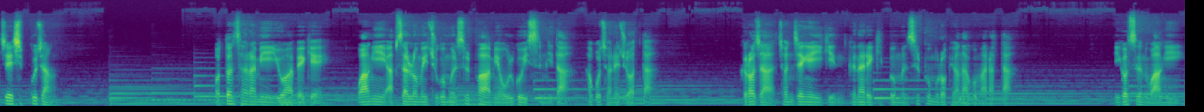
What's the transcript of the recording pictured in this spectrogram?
제 19장 어떤 사람이 요압에게 왕이 압살롬의 죽음을 슬퍼하며 울고 있습니다 하고 전해 주었다. 그러자 전쟁에 이긴 그날의 기쁨은 슬픔으로 변하고 말았다. 이것은 왕이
